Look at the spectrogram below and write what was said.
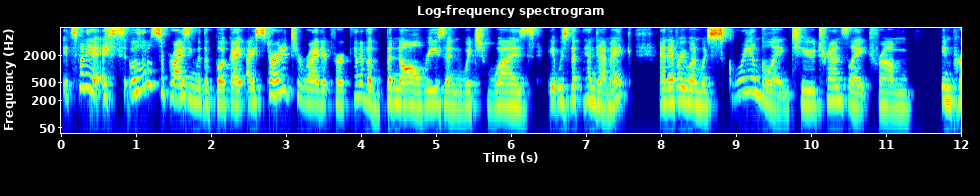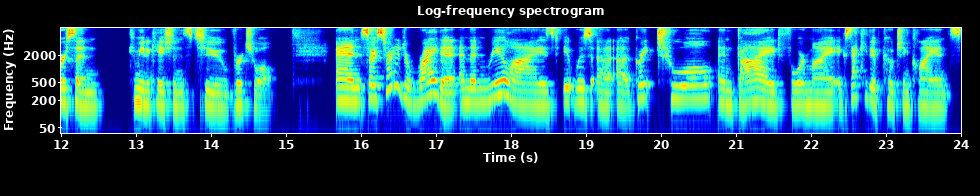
it's funny, it's a little surprising with the book. I, I started to write it for kind of a banal reason, which was it was the pandemic and everyone was scrambling to translate from in-person communications to virtual. And so I started to write it and then realized it was a, a, great tool and guide for my executive coaching clients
